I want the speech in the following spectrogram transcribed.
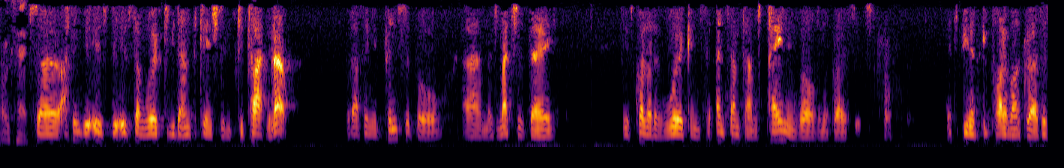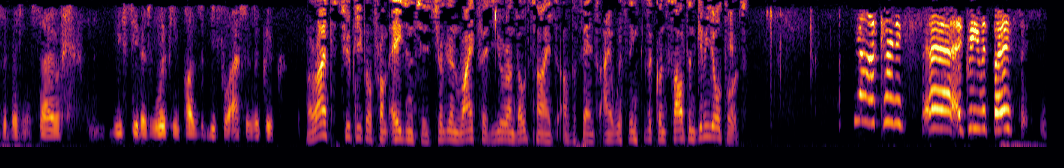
Okay. So I think there is there is some work to be done potentially to tighten it up. But I think in principle, um, as much as they there's quite a lot of work and and sometimes pain involved in the process. It's been a big part of our growth as a business. So we see it as working positively for us as a group. All right, two people from agencies. Gillian Rightford, you're on both sides of the fence. I would think as a consultant. Give me your thoughts. Yeah, I kind of uh, agree with both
